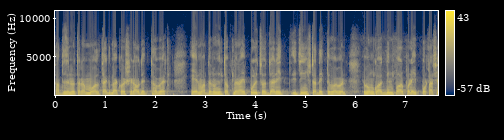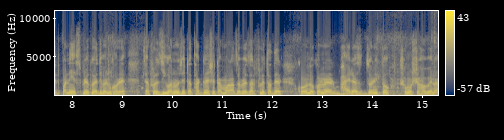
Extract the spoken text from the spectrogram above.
তাদের জন্য তারা মল ত্যাগ না করে সেটাও দেখতে হবে। এর মাধ্যমে কিন্তু আপনারা এই পরিচর্যার এই জিনিসটা দেখতে পাবেন এবং কয়েকদিন পর পর এই পটাশের পানি স্প্রে করে দিবেন ঘরে। যার ফলে জীবাণু যেটা থাকবে সেটা মারা যাবে, যার ফলে তাদের কোনো ধরনের ভাইরাস জনিত সমস্যা হবে না।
